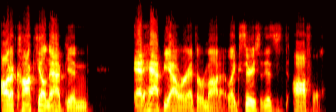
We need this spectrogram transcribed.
on a cocktail napkin at happy hour at the Ramada. Like seriously, this is awful.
